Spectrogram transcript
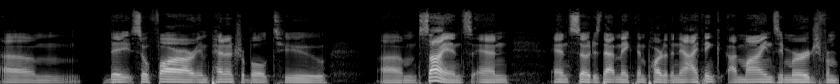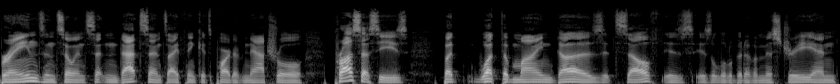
um they so far are impenetrable to um, science and and so does that make them part of the? Na- I think uh, minds emerge from brains, and so in, in that sense, I think it's part of natural processes. But what the mind does itself is is a little bit of a mystery, and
